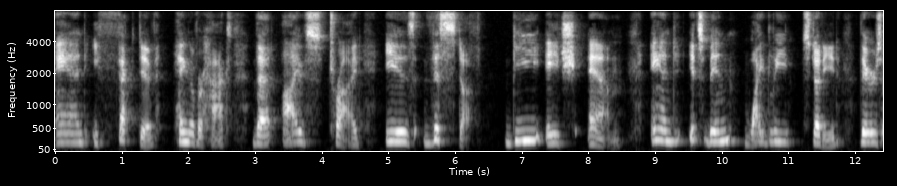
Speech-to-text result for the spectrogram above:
and effective hangover hacks that I've tried is this stuff, DHM. And it's been widely studied there's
